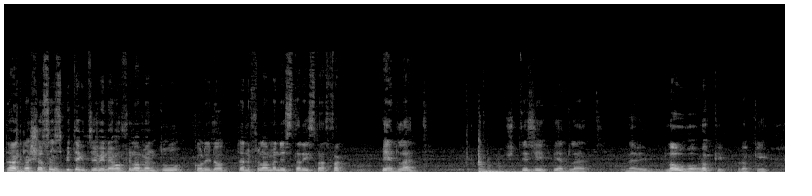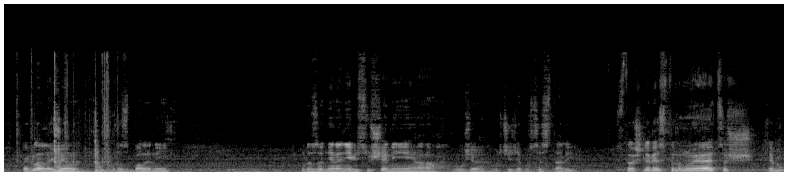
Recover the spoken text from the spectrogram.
Tak, našel jsem zbytek dřevěného filamentu, Kolidot. Ten filament je starý snad fakt 5 let. 4-5 let, nevím, dlouho, roky, roky. Takhle ležel, rozbalený. Rozhodně není vysušený a už je určitě prostě starý strašlivě strunuje, což těm,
